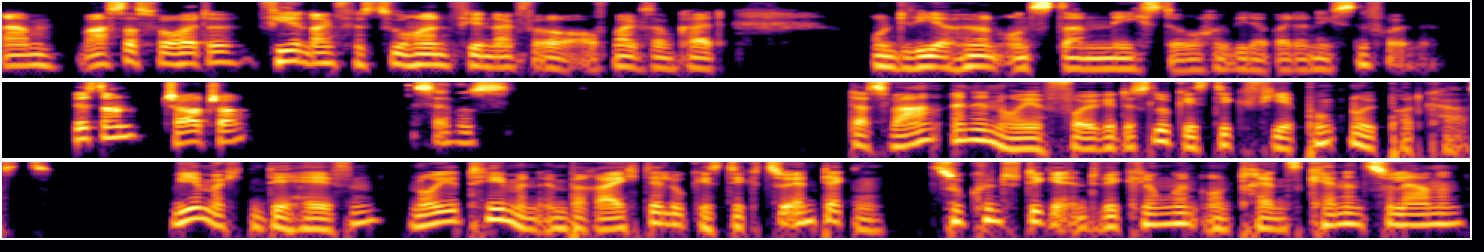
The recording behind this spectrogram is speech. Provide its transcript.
ähm, war's das für heute. Vielen Dank fürs Zuhören, vielen Dank für eure Aufmerksamkeit und wir hören uns dann nächste Woche wieder bei der nächsten Folge. Bis dann, ciao, ciao. Servus. Das war eine neue Folge des Logistik 4.0 Podcasts. Wir möchten dir helfen, neue Themen im Bereich der Logistik zu entdecken zukünftige Entwicklungen und Trends kennenzulernen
